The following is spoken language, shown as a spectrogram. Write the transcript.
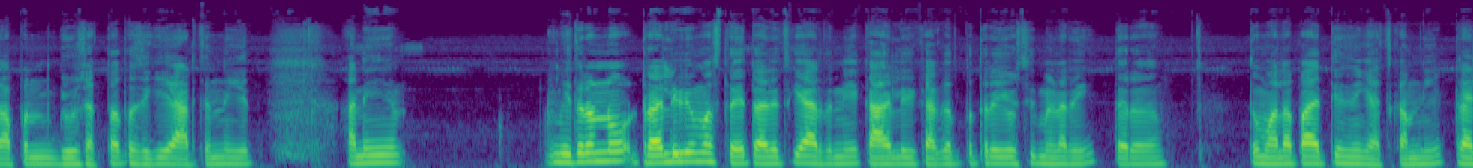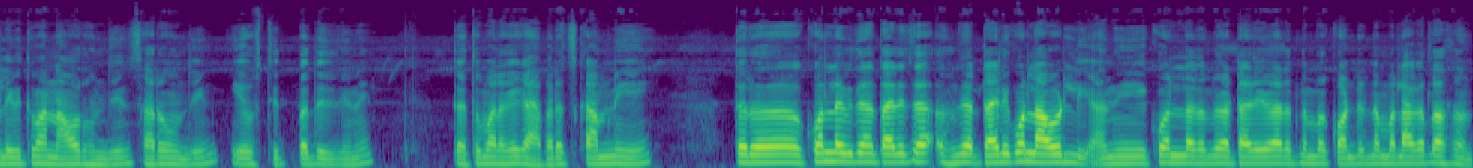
आपण घेऊ शकता तसे काही अडचण नाही येत. आणि मित्रांनो ट्रॅली बी मस्त आहे ट्रॉलीची काही अडचण नाही कागली कागदपत्र व्यवस्थित मिळणार आहे. तर तुम्हाला पाय ते नाही घ्यायचं काम नाही ट्रायली बी तुम्हाला नावावर होऊन जाईन सारं होऊन जाईन व्यवस्थित पद्धतीने. तर तुम्हाला काही घाबरायचं काम नाही आहे तर कोणाला बी त्या टालीचा समजा टाली कोणाला आवडली आणि कोणाला समजा टालीवाला नंबर कॉन्टॅक्ट नंबर लागत असेल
